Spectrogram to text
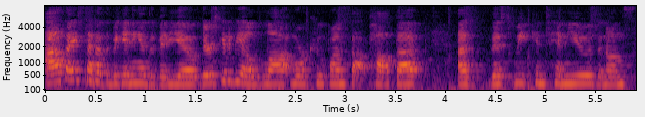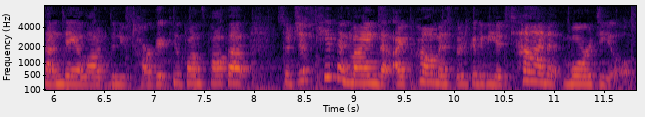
As I said at the beginning of the video, there's going to be a lot more coupons that pop up as this week continues. And on Sunday, a lot of the new Target coupons pop up. So just keep in mind that I promise there's going to be a ton more deals.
